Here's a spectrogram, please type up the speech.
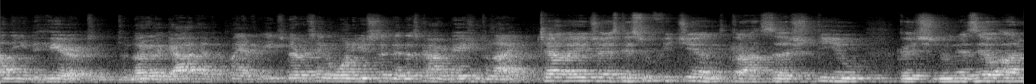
I need to hear to, to know that God has a plan for each and every single one of you sitting in this congregation tonight. Chiar aici este suficient ca să știu că și Dumnezeu are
